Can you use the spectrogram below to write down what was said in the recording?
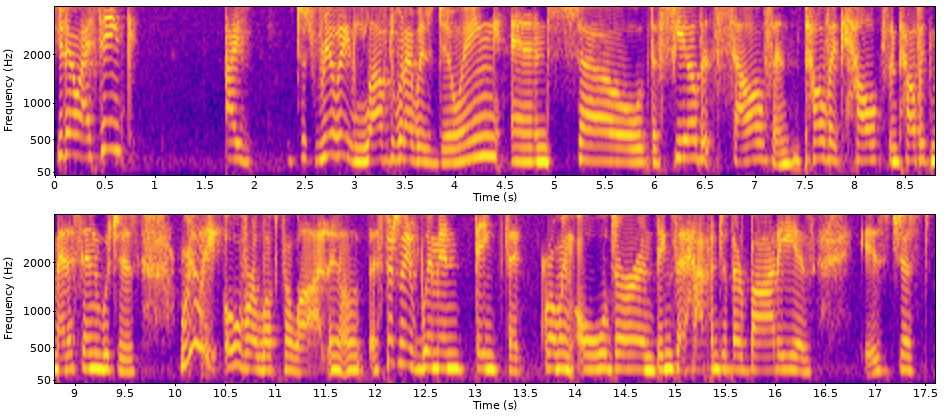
You know i think i just really loved what I was doing. And so the field itself and pelvic health and pelvic medicine, which is really overlooked a lot, you know, especially women think that growing older and things that happen to their body is is just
